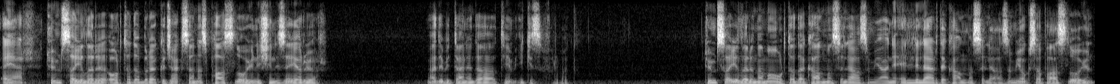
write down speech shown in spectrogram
Eğer tüm sayıları ortada bırakacaksanız paslı oyun işinize yarıyor. Hadi bir tane daha atayım. 2-0 bak. Tüm sayıların ama ortada kalması lazım. Yani 50'lerde kalması lazım. Yoksa paslı oyun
